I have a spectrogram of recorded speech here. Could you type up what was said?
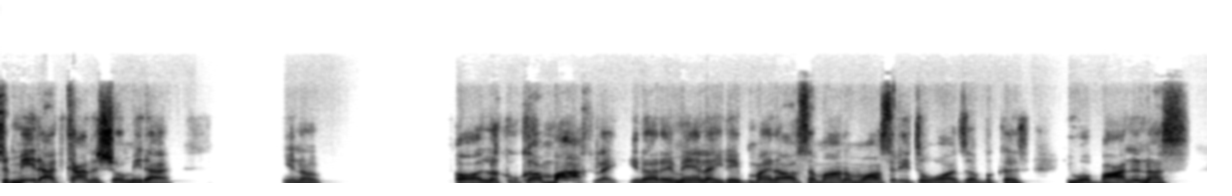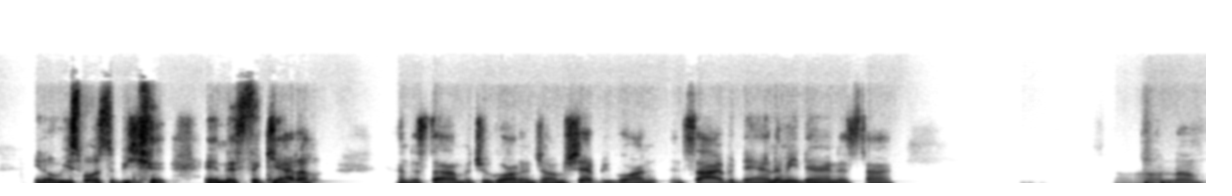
to me that kind of showed me that, you know, oh look who come back, like you know what I mean? Like they might have some animosity towards her because you abandoned us. You know, we supposed to be in this together. Understand? But you go on and jump ship, you go on inside with the enemy during this time. I don't know.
